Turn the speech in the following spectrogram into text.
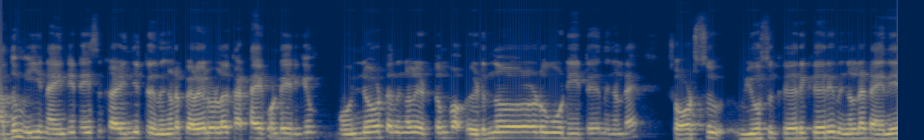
അതും ഈ നയന്റി ഡേയ്സ് കഴിഞ്ഞിട്ട് നിങ്ങളുടെ പിറകിലുള്ളത് കട്ടായിക്കൊണ്ടേയിരിക്കും മുന്നോട്ട് നിങ്ങൾ ഇട്ടുമ്പോൾ ഇടുന്നതോട് കൂടിയിട്ട് നിങ്ങളുടെ ഷോർട്സ് വ്യൂസ് കയറി കയറി നിങ്ങളുടെ നയന്റി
